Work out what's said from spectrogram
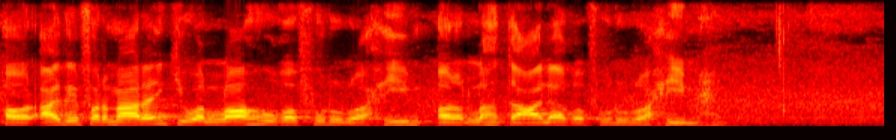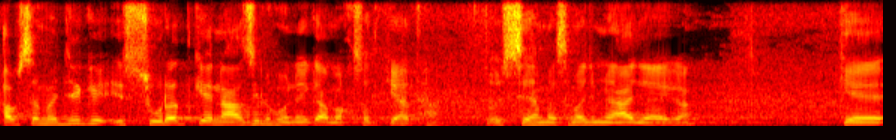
اور آگے فرما رہے ہیں کہ واللہ غفور الرحیم اور اللہ تعالی غفور الرحیم ہے اب سمجھیے کہ اس صورت کے نازل ہونے کا مقصد کیا تھا تو اس سے ہمیں سمجھ میں آ جائے گا کہ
